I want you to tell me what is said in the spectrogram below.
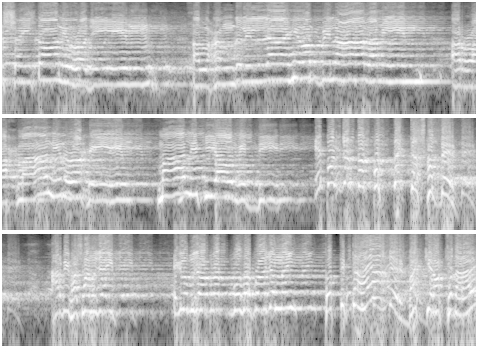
الشيطان الرجيم الحمد لله رب العالمين الرحمن الرحيم مالك يوم الدين এ পর্যন্ত প্রত্যেকটা শব্দের আরবি ভাষা অনুযায়ী এগুলো বোঝার প্র- বোঝার প্রয়োজন নাই প্রত্যেকটা আয়াতের বাক্যের অর্থ দাঁড়ায়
